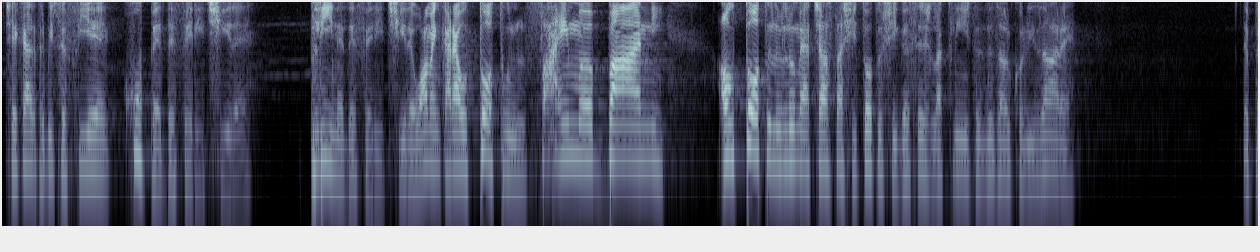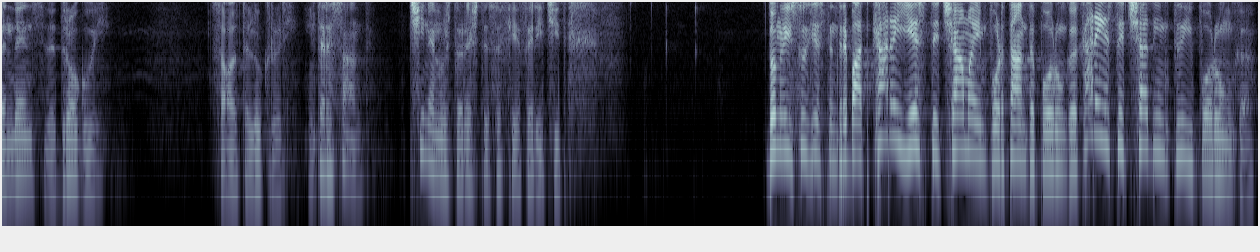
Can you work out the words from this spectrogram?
cei care ar trebui să fie cupe de fericire, pline de fericire, oameni care au totul, faimă, bani, au totul în lumea aceasta și totuși îi găsești la clinici de dezalcoolizare dependenți de droguri sau alte lucruri. Interesant. Cine nu-și dorește să fie fericit? Domnul Iisus este întrebat, care este cea mai importantă poruncă? Care este cea din tâi poruncă?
